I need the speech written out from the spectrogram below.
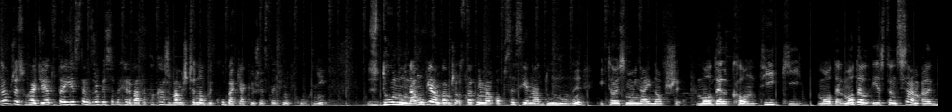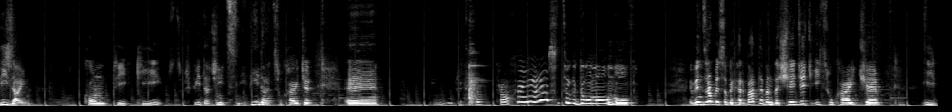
Dobrze, słuchajcie, ja tutaj jestem, zrobię sobie herbatę, pokażę Wam jeszcze nowy kubek, jak już jesteśmy w kuchni. Z Dununa. Mówiłam Wam, że ostatnio mam obsesję na Dununy i to jest mój najnowszy model Contiki. Model. Model jest ten sam, ale design. Contiki. Coś widać, nic nie widać, słuchajcie. E... mm, czy tro, trochę jest tych Dununów. Więc zrobię sobie herbatę, będę siedzieć i słuchajcie, i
